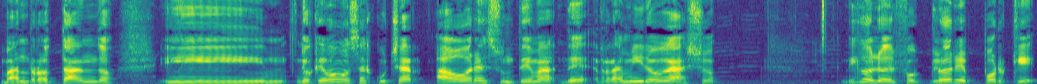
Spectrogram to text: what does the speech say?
van rotando y lo que vamos a escuchar ahora es un tema de Ramiro Gallo. Digo lo del folclore porque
